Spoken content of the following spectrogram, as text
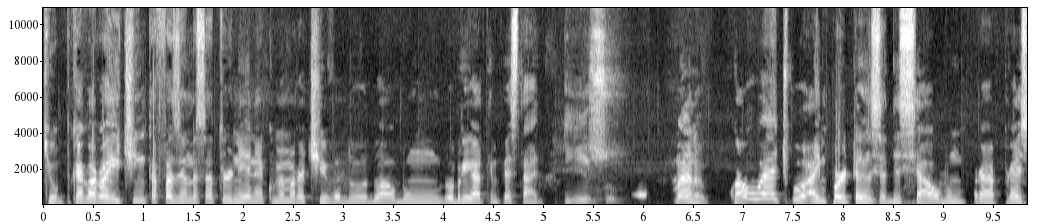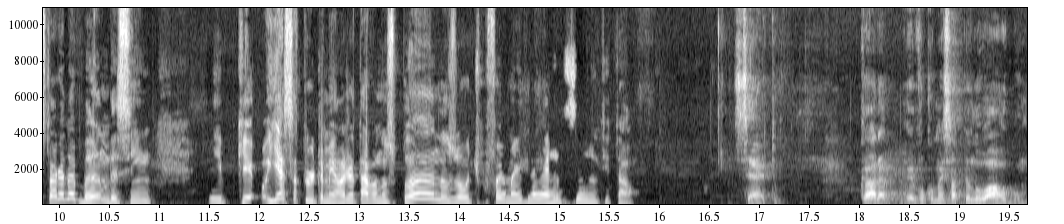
que, porque agora o Reitinho tá fazendo essa turnê, né, comemorativa do, do álbum do Obrigado Tempestade. Isso. Mano, qual é, tipo, a importância desse álbum pra, pra história da banda, assim? E, porque, e essa tour também, ela já tava nos planos ou, tipo, foi uma ideia recente e tal? Certo. Cara, eu vou começar pelo álbum.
